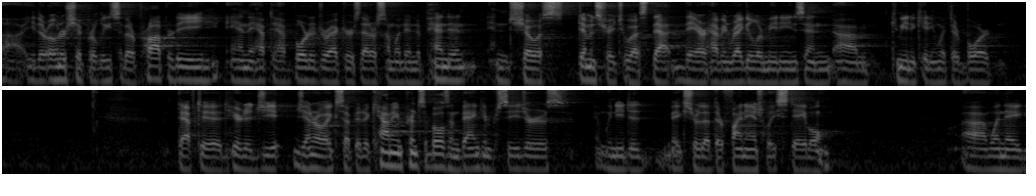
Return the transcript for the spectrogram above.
uh, either ownership or lease of their property, and they have to have board of directors that are somewhat independent and show us, demonstrate to us that they are having regular meetings and um, communicating with their board. They have to adhere to G- generally accepted accounting principles and banking procedures, and we need to make sure that they're financially stable. Uh, when they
